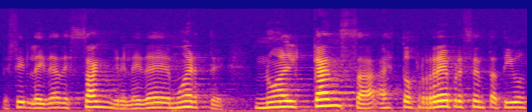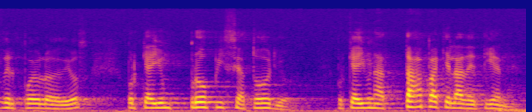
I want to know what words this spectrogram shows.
Es decir, la idea de sangre, la idea de muerte, no alcanza a estos representativos del pueblo de Dios porque hay un propiciatorio, porque hay una tapa que la detiene.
